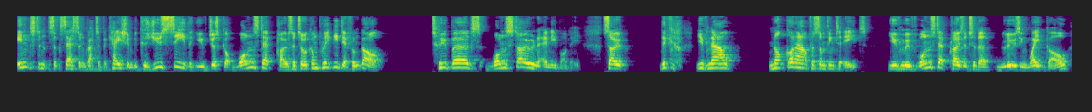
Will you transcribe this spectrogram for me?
instant success and gratification because you see that you've just got one step closer to a completely different goal. two birds, one stone, anybody. So the, you've now not gone out for something to eat. You've moved one step closer to the losing weight goal,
